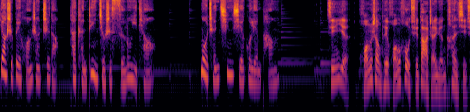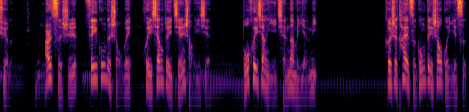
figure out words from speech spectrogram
要是被皇上知道，他肯定就是死路一条。墨尘倾斜过脸庞。今夜皇上陪皇后去大宅园看戏去了，而此时妃宫的守卫会相对减少一些，不会像以前那么严密。可是太子宫被烧过一次，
